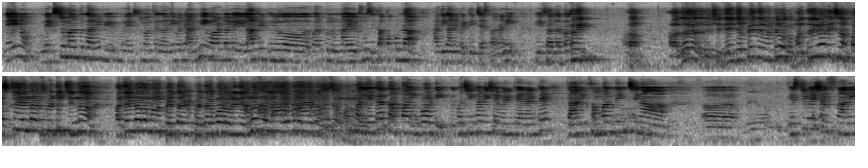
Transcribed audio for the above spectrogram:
నేను నెక్స్ట్ మంత్ కానీ నెక్స్ట్ మంత్ కానీ ఇవన్నీ అన్ని వార్డులలో ఎలాంటి వర్కులు ఉన్నాయో చూసి తప్పకుండా అది కానీ పెట్టించేస్తానని ఈ సందర్భంగా అలా. నేను చెప్పేది ఏమంటే ఒక మంత్రి గారు ఇచ్చిన ఫస్ట్ ఎండార్స్మెంట్ చిన్న అజెండాలో మనం పెట్ట పెట్టకపోవడం అనేది ఒక లెటర్ తప్ప ఇంకోటి ఒక చిన్న విషయం ఏంటి అని అంటే దానికి సంబంధించిన ఎస్టిమేషన్స్ కానీ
